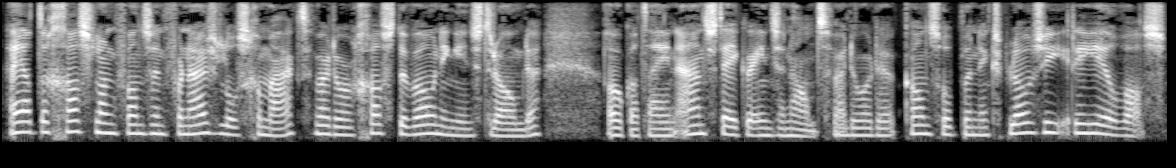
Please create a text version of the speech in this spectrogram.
Hij had de gaslang van zijn fornuis losgemaakt, waardoor gas de woning instroomde. Ook had hij een aansteker in zijn hand, waardoor de kans op een explosie reëel was.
